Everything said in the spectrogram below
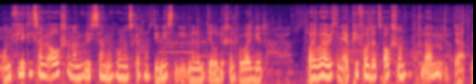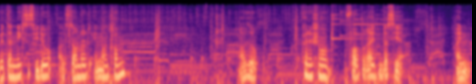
Und vier Kills haben wir auch schon. Dann würde ich sagen, wir holen uns gleich noch die nächsten Gegner, damit die Runde schnell vorbeigeht. By the way, habe ich den RP-Folder jetzt auch schon hochgeladen. Der wird dann nächstes Video als Download irgendwann kommen. Also könnt ihr schon mal vorbereiten, dass ihr einen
